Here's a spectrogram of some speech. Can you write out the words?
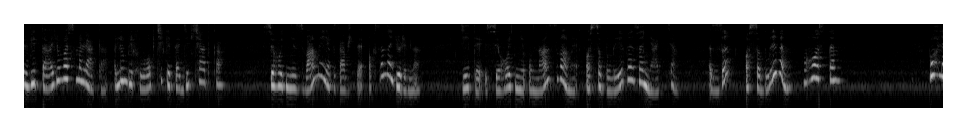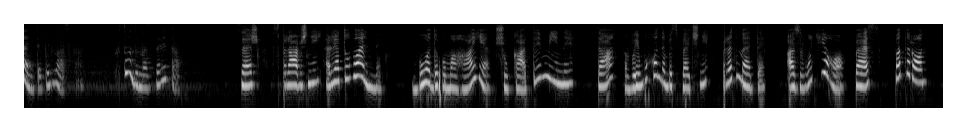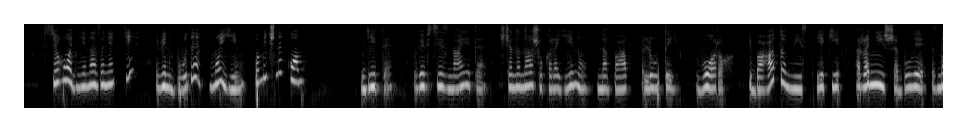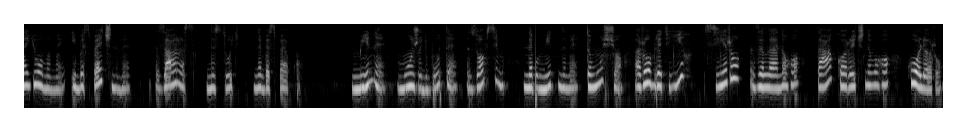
Вітаю вас, малята, любі хлопчики та дівчатка. Сьогодні з вами, як завжди, Оксана Юрівна. Діти, сьогодні у нас з вами особливе заняття з особливим гостем. Погляньте, будь ласка, хто до нас завітав? Це ж справжній рятувальник, бо допомагає шукати міни та вибухонебезпечні предмети, а звуть його пес Патрон. Сьогодні на занятті він буде моїм помічником. Діти, ви всі знаєте, що на нашу країну напав лютий ворог, і багато міст, які раніше були знайомими і безпечними, зараз несуть небезпеку. Міни можуть бути зовсім непомітними, тому що роблять їх сіро-зеленого та коричневого кольору.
